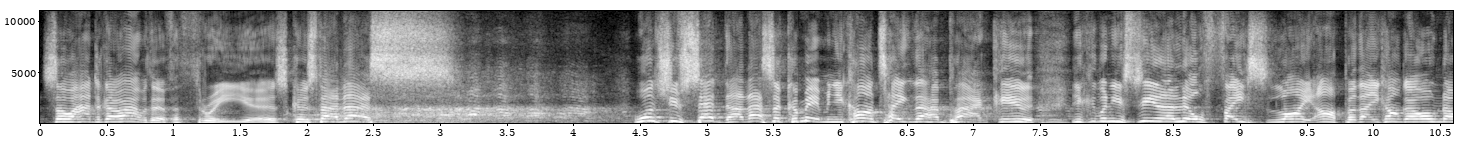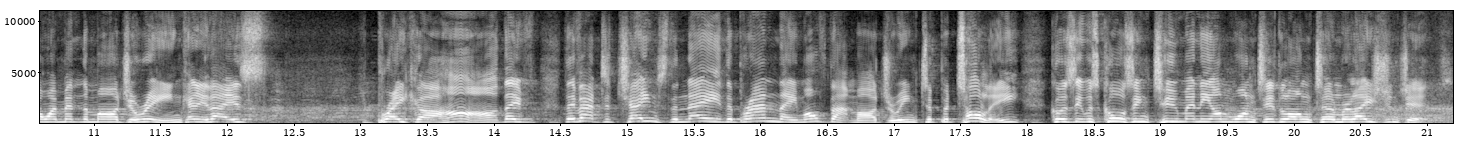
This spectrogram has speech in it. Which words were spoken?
So I had to go out with her for three years because that, that's. Once you've said that, that's a commitment. You can't take that back. You, you, when you see her little face light up at that, you can't go, oh no, I meant the margarine. Can you? That is break our heart. They've, they've had to change the name, the brand name of that margarine to Bertolli because it was causing too many unwanted long-term relationships.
